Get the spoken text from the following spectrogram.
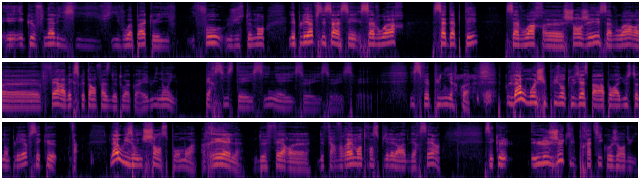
et, et qu'au final il, il, il, voit pas qu'il il faut justement les playoffs c'est ça, c'est savoir s'adapter savoir euh, changer, savoir euh, faire avec ce que tu as en face de toi. Quoi. Et lui, non, il persiste et il signe et il se, il se, il se, fait, il se fait punir. Quoi. Là où moi je suis plus enthousiaste par rapport à Houston en playoff, c'est que, enfin, là où ils ont une chance pour moi, réelle, de faire, euh, de faire vraiment transpirer leur adversaire, c'est que le jeu qu'ils pratiquent aujourd'hui,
